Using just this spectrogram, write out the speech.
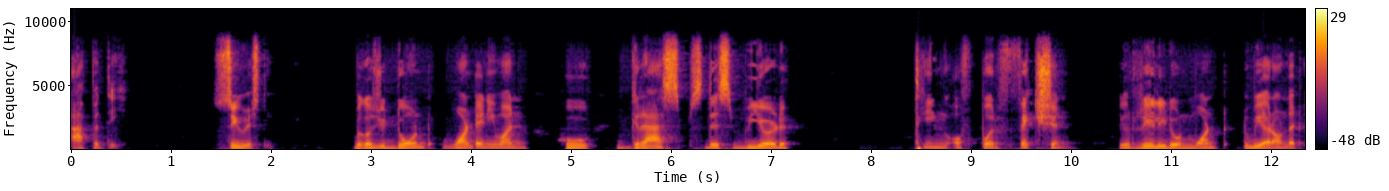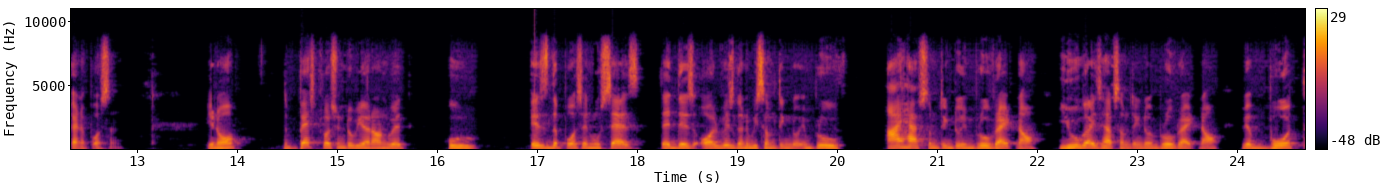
apathy. Seriously. Because you don't want anyone who grasps this weird thing of perfection you really don't want to be around that kind of person you know the best person to be around with who is the person who says that there's always going to be something to improve I have something to improve right now. You guys have something to improve right now. We are both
